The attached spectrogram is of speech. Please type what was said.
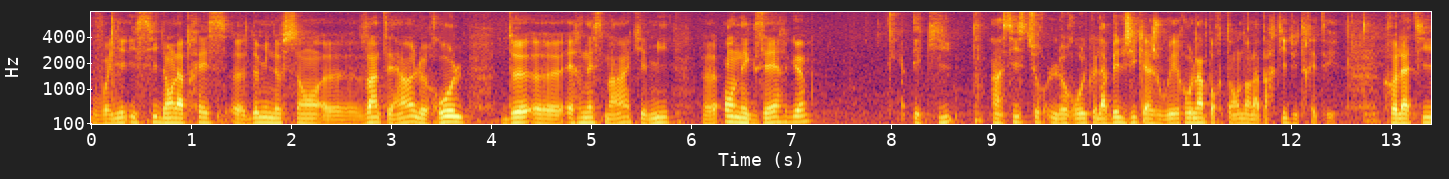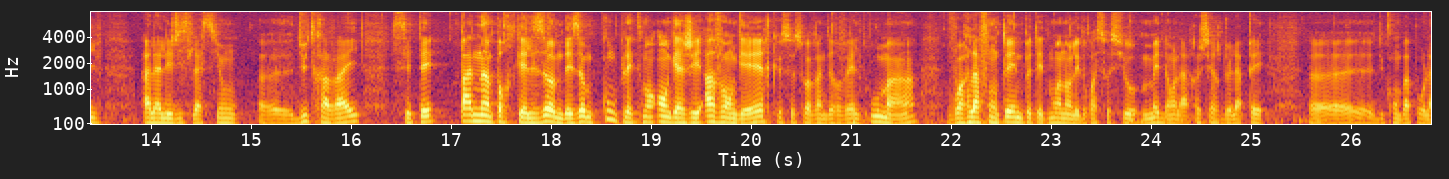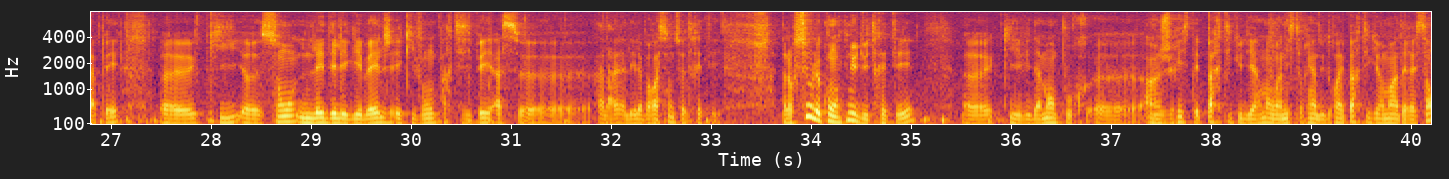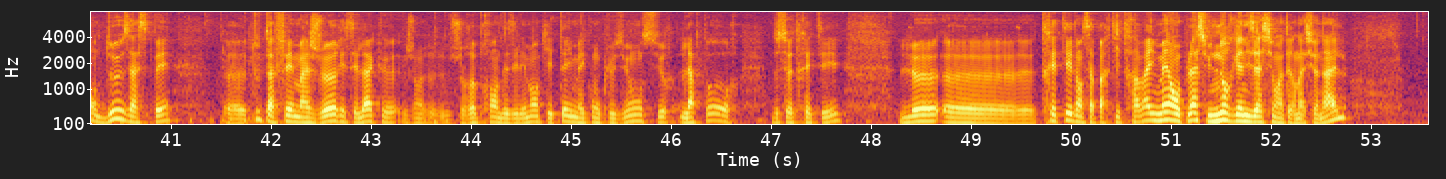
Vous voyez ici dans la presse de 1921 le rôle de euh, Ernest Mahin qui est mis euh, en exergue et qui insiste sur le rôle que la Belgique a joué, rôle important dans la partie du traité relative à la législation euh, du travail. C'était pas n'importe quels hommes, des hommes complètement engagés avant-guerre, que ce soit Van der Velde ou Mahin, voire La Fontaine, peut-être moins dans les droits sociaux, mais dans la recherche de la paix, euh, du combat pour la paix, euh, qui sont les délégués belges et qui vont participer à l'élaboration de ce traité. Alors sur le contenu du traité, qui évidemment pour un juriste est particulièrement, ou un historien du droit est particulièrement intéressant, deux aspects euh, tout à fait majeur, et c'est là que je, reprends des éléments qui étaient mes conclusions sur l'apport de ce traité. Le euh, traité, dans sa partie travail, met en place une organisation internationale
